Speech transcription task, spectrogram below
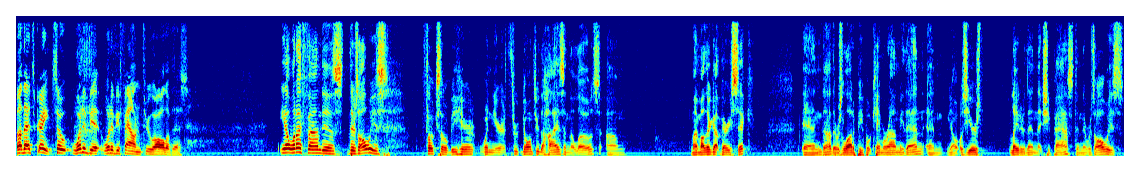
well, that's great. So, what have you what have you found through all of this? You know what I found is there's always folks that'll be here when you're through, going through the highs and the lows. Um, my mother got very sick, and uh, there was a lot of people that came around me then, and you know it was years later then that she passed, and there was always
